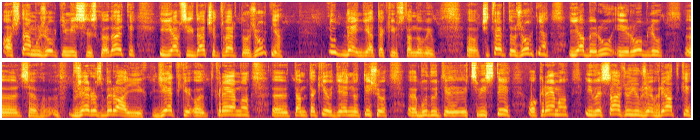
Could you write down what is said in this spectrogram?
Аж там у жовтні місяці складайте. І я завжди 4 жовтня, ну, день я такий встановив. 4 жовтня я беру і роблю е, це, вже розбираю їх. Дітки окремо, е, там такі отдельно, ті, що е, будуть цвісти окремо, і висаджую вже в грядки,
